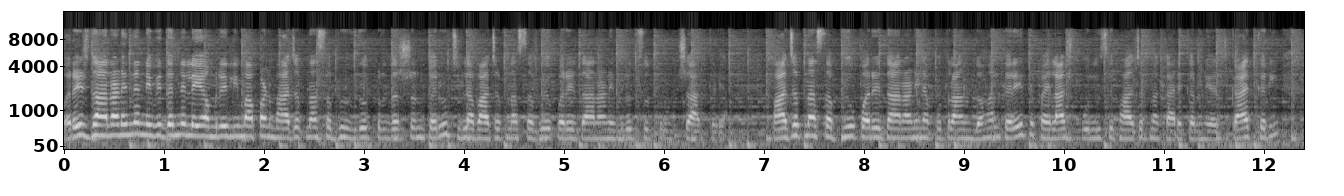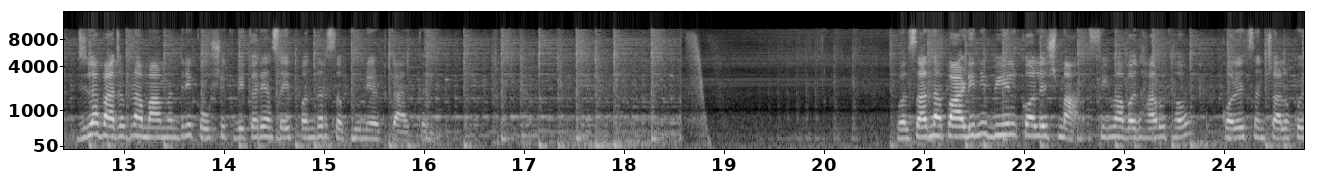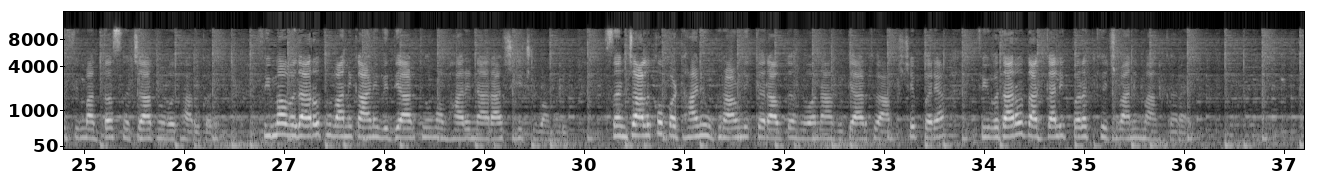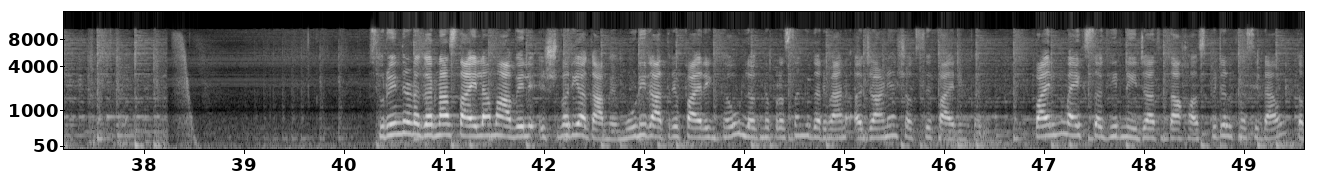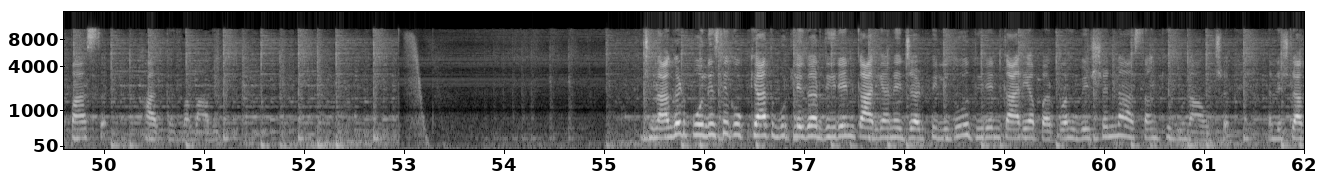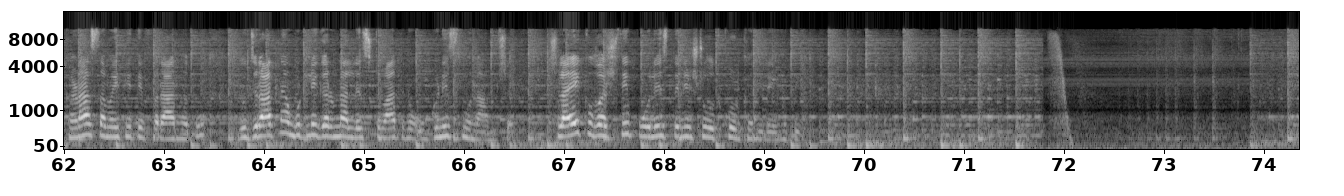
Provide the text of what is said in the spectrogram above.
પરેશ ધાનાણીના નિવેદનને લઈ અમરેલીમાં પણ ભાજપના સભ્યો વિરોધ પ્રદર્શન કર્યું. જિલ્લા ભાજપના સભ્યોએ પરેશ ધાનાણી વિરુદ્ધ સૂત્રોચ્ચાર કર્યા. ભાજપના સભ્યો પરેશ દાનાણીના પુતળાનું દહન કરે તે પહેલા જ પોલીસે ભાજપના કાર્યકરની અટકાયત કરી. જિલ્લા ભાજપના મહામંત્રી કૌશિક વેકરિયા સહિત પંદર સભ્યોની અટકાયત કરી. વલસાડના પારડીની બીએલ કોલેજમાં ફીમાં વધારો થયો. કોલેજ સંચાલકોએ ફીમાં દસ હજારનો વધારો કર્યો. ફીમાં વધારો થવાને કારણે વિદ્યાર્થીઓમાં ભારે નારાજગી જોવા મળી. સંચાલકો પઠાણી ઉઘરાવણી કરાવતા હોવાના વિદ્યાર્થીઓએ આક્ષેપ કર્યા. ફી વધારો તાત્કાલિક પરત ખેંચવાની માંગ કરાઈ. સુરેન્દ્રનગરના સાયલામાં આવેલ ઈશ્વરિયા ગામે મોડી રાત્રે ફાયરિંગ થયું. લગ્ન પ્રસંગ દરમિયાન અજાણ્યા શખ્સે ફાયરિંગ કર્યું ફાયરિંગમાં એક સગીરને ઇજા થતા હોસ્પિટલ ખસેડાયો. તપાસ હાથ ધરવામાં આવી. જુનાગઢ પોલીસે કુખ્યાત બુટલેગર ધીરેન કારિયાને ઝડપી લીધો. ધીરેન કારિયા પર પ્રોહિબિશનના અસંખ્ય ગુનાઓ છે અને છેલ્લા ઘણા સમયથી તે ફરાર હતું. ગુજરાતના બુટલેગરોના લિસ્ટમાં તેનું ઓગણીસમું નામ છે. છેલ્લા એક વર્ષથી પોલીસ તેની શોધખોળ કરી રહી હતી.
